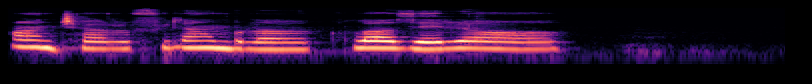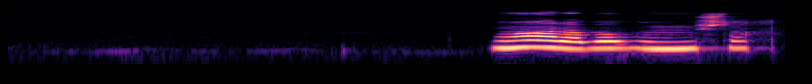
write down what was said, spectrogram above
Hançarı filan bırak. Lazeri al. Ama araba bulmuşlar.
